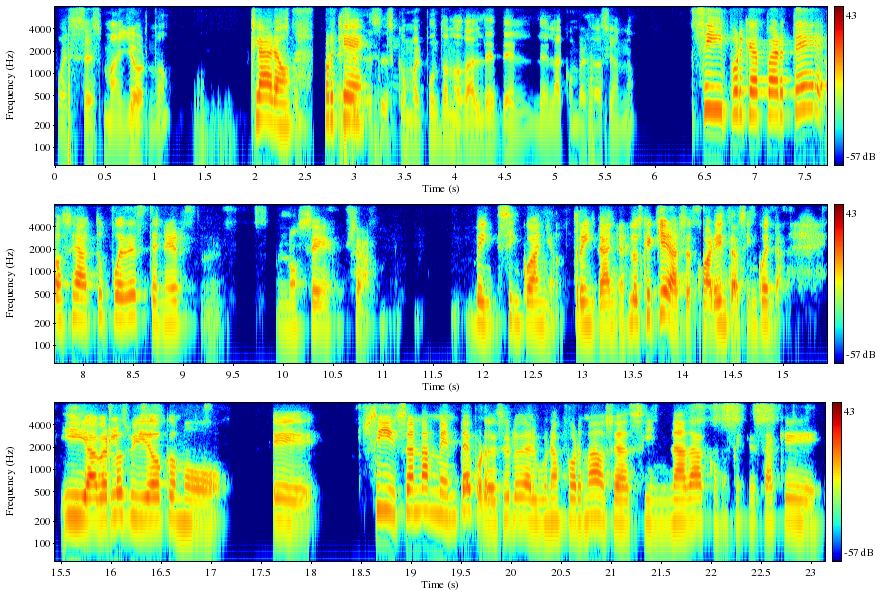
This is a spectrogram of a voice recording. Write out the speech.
pues es mayor, ¿no? Claro, Es como- ese, porque ese es como el punto nodal de, de la conversación, ¿no? sí, porque aparte, o sea, tú puedes tener, no sé, o sea, 25 años, 30 años, los que quieras, 40, 50, y haberlos vivido como, eh, sí, sanamente, por decirlo de alguna forma, o sea, sin nada como que te saque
